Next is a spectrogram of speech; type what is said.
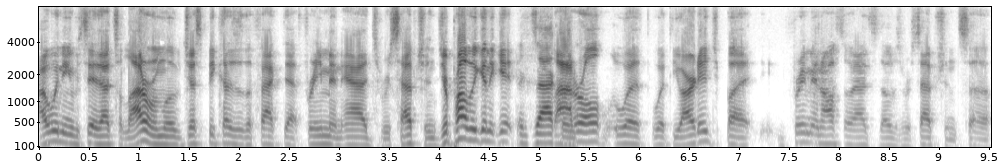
I wouldn't even say that's a lateral move just because of the fact that Freeman adds receptions. You're probably going to get exactly lateral with with yardage, but Freeman also adds those receptions. So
